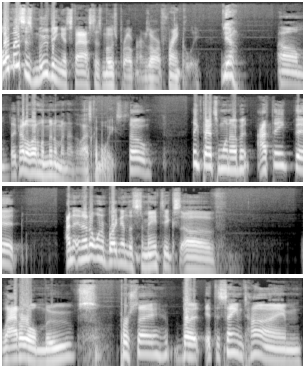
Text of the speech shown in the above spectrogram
Ole Miss is moving as fast as most programs are, frankly. Yeah. Um, they've had a lot of momentum in that the last couple of weeks. So I think that's one of it. I think that, and I don't want to break down the semantics of lateral moves per se, but at the same time,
